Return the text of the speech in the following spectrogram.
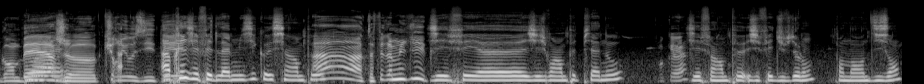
Gamberge, Ouais. euh, curiosité. Après, j'ai fait de la musique aussi un peu. Ah, t'as fait de la musique? J'ai fait, euh, j'ai joué un peu de piano. J'ai fait un peu, j'ai fait du violon pendant 10 ans.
